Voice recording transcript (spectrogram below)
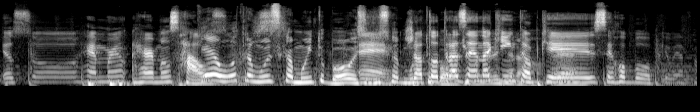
eu sou Herman- Herman's House. Que é outra música muito boa. Esse É, disco é muito já tô bom, trazendo aqui geral. então, porque É. você roubou, porque eu ia falar.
